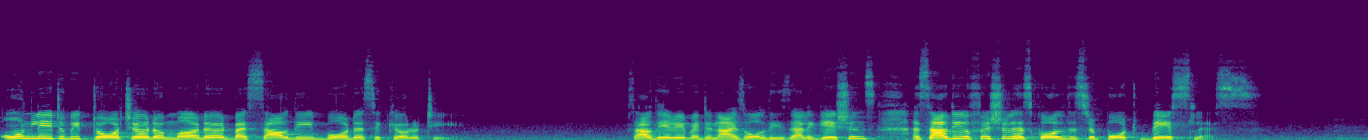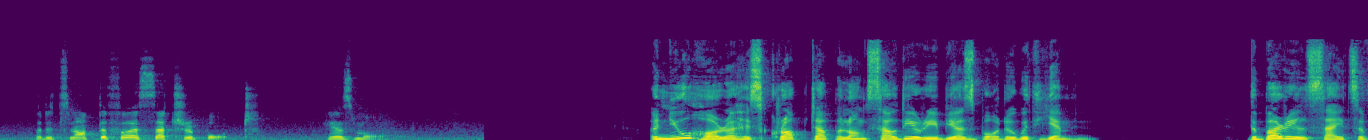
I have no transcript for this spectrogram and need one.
only to be tortured or murdered by Saudi border security. Saudi Arabia denies all these allegations. A Saudi official has called this report baseless. But it's not the first such report. Here's more. A new horror has cropped up along Saudi Arabia's border with Yemen. The burial sites of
